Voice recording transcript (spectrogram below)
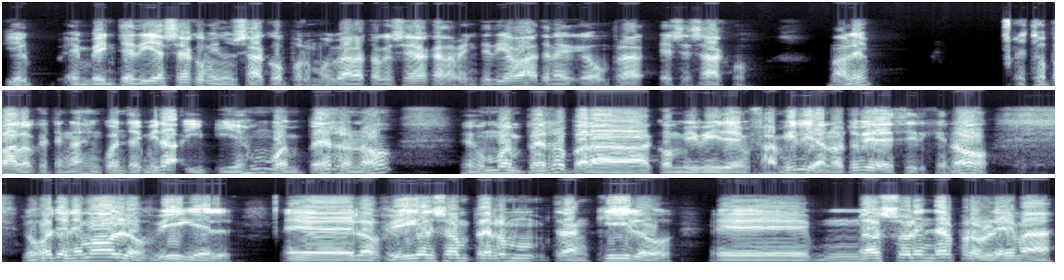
y en 20 días se ha comido un saco, por muy barato que sea, cada 20 días vas a tener que comprar ese saco, ¿vale? Esto para lo que tengas en cuenta. Y mira, y es un buen perro, ¿no? es un buen perro para convivir en familia, no te voy a decir que no. Luego tenemos los Beagle. Eh, los Beagle son perros tranquilos, eh, no suelen dar problemas,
